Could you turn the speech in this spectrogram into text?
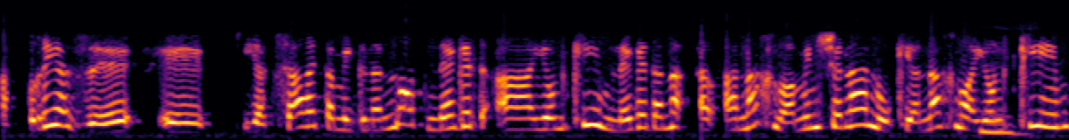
הפרי הזה אה, יצר את המגננות נגד היונקים, נגד אנחנו, המין שלנו, כי אנחנו היונקים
